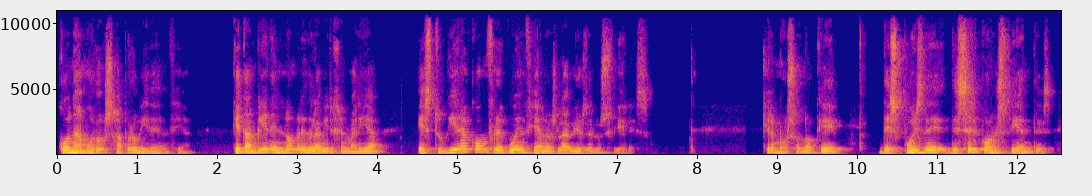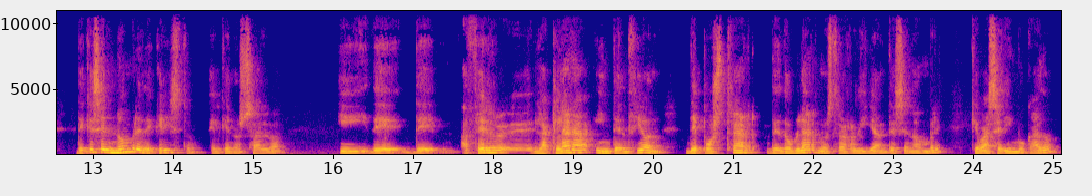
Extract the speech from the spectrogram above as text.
con amorosa providencia que también el nombre de la Virgen María estuviera con frecuencia en los labios de los fieles. Qué hermoso, ¿no? Que después de, de ser conscientes de que es el nombre de Cristo el que nos salva, y de, hacer eh, la clara intención de postrar, de doblar nuestra rodilla ante ese nombre que va a ser invocado,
